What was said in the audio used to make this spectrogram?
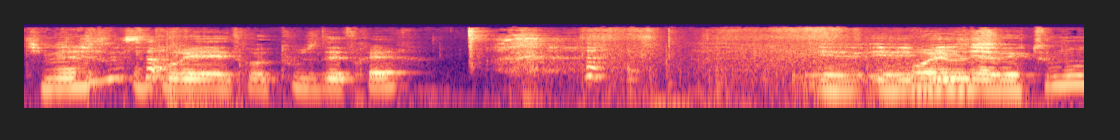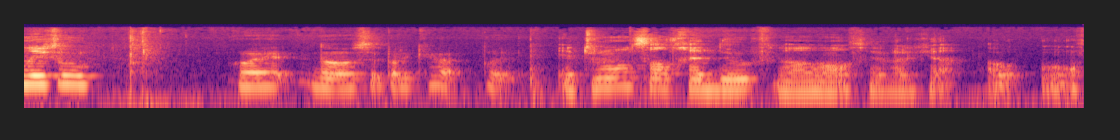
T'imagines On ça? pourrait être tous des frères. Et, et Ouais, baiser avec tout le monde et tout. Ouais, non, c'est pas le cas. ouais. Et tout le monde s'entraide de ouf. Non, non, c'est pas le cas. Oh, oh.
